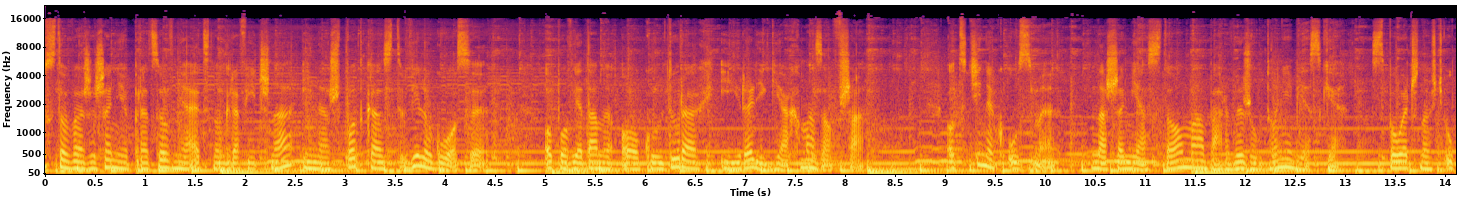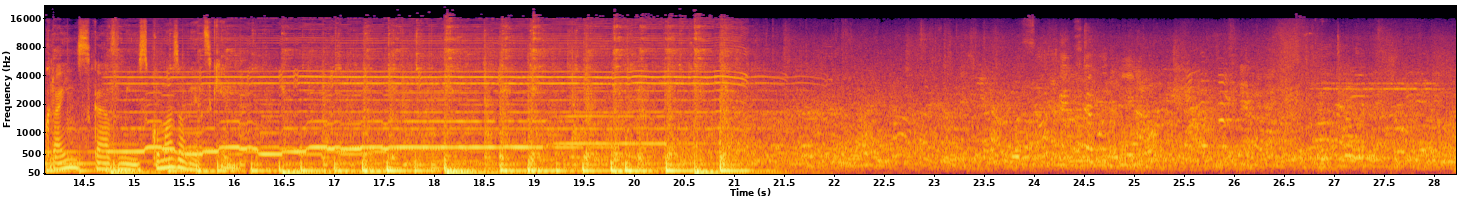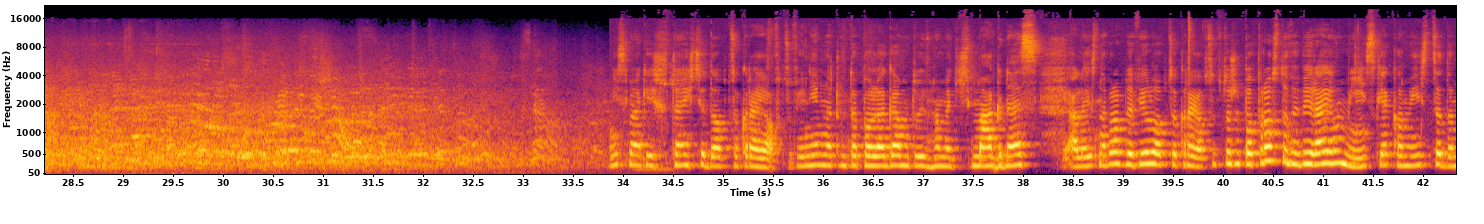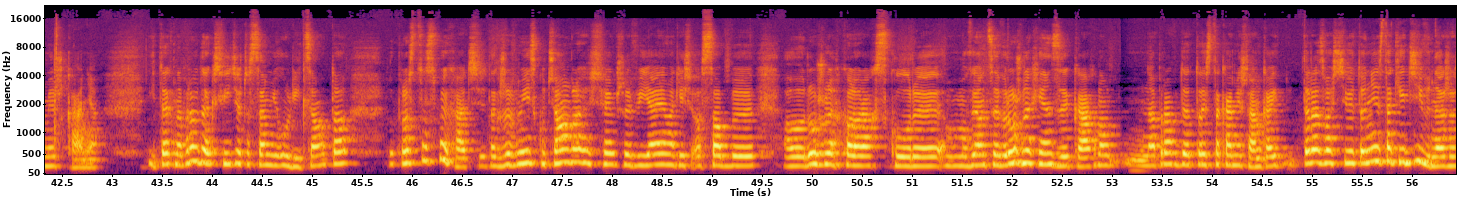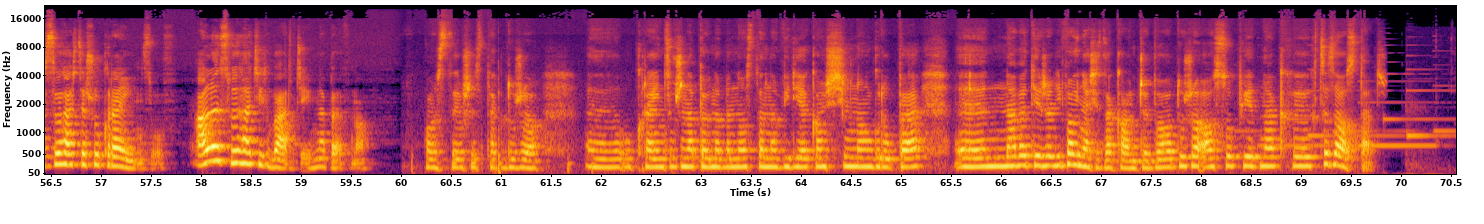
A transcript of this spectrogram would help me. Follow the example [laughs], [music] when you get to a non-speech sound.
Stowarzyszenie Pracownia Etnograficzna i nasz podcast Wielogłosy. Opowiadamy o kulturach i religiach Mazowsza. Odcinek ósmy. Nasze miasto ma barwy żółto-niebieskie. Społeczność ukraińska w Mińsku Mazowieckim. Ma jakieś szczęście do obcokrajowców. Ja nie wiem na czym to polega, my tu jest, mamy jakiś magnes, ale jest naprawdę wielu obcokrajowców, którzy po prostu wybierają Mińsk jako miejsce do mieszkania. I tak naprawdę jak się idzie czasami ulicą, to po prostu słychać. Także w Mińsku ciągle się przewijają jakieś osoby o różnych kolorach skóry, mówiące w różnych językach. No, naprawdę to jest taka mieszanka. I teraz właściwie to nie jest takie dziwne, że słychać też Ukraińców. Ale słychać ich bardziej, na pewno. W Polsce już jest tak dużo y, Ukraińców, że na pewno będą stanowili jakąś silną grupę, y, nawet jeżeli wojna się zakończy, bo dużo osób jednak y, chce zostać.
